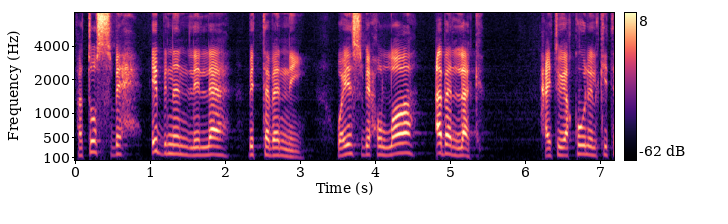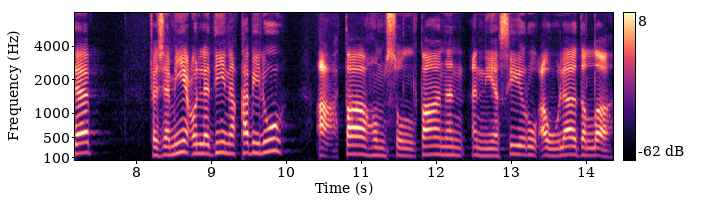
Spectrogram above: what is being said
فتصبح ابنا لله بالتبني ويصبح الله ابا لك. حيث يقول الكتاب فجميع الذين قبلوه أعطاهم سلطانا أن يصيروا أولاد الله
